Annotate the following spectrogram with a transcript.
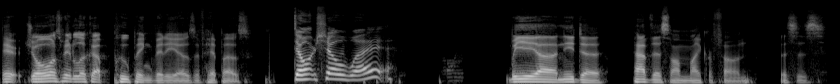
Here, Joel wants me to look up pooping videos of hippos. Don't show what? We uh, need to have this on microphone. This is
